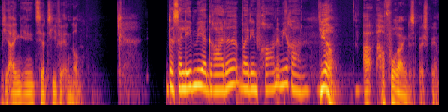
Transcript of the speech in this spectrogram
durch Eigeninitiative ändern. Das erleben wir ja gerade bei den Frauen im Iran. Ja, hervorragendes Beispiel.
